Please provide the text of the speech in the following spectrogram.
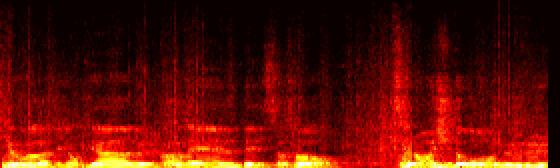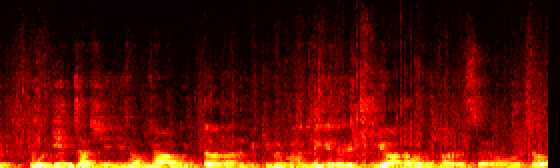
배우가 가진 역량을 끌어내는 데 있어서 새로운 시도들을 본인 자신이 성장하고 있다라는 느낌을 받는 게 되게 중요하다고 생각을 했어요. 그래서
